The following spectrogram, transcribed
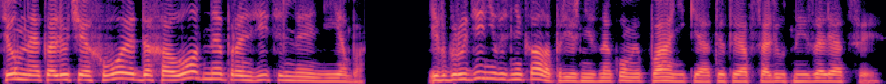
темная колючая хвоя да холодное пронзительное небо. И в груди не возникало прежней знакомой паники от этой абсолютной изоляции.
